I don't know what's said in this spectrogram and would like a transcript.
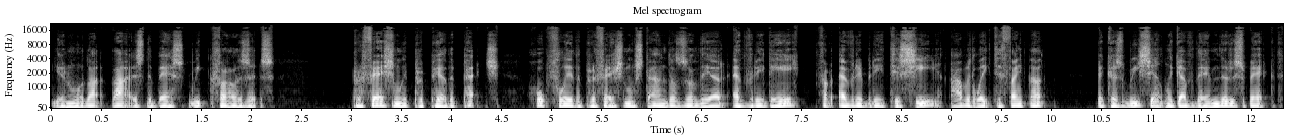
You know, that, that is the best week for us. It's professionally prepare the pitch. Hopefully, the professional standards are there every day for everybody to see. I would like to think that because we certainly give them the respect.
